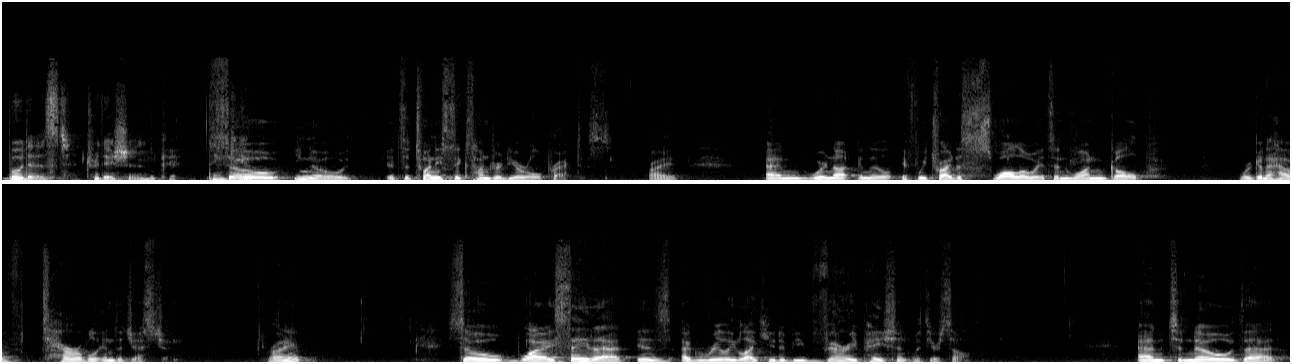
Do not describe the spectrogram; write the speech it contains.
Buddhist tradition. Okay. Thank so, you. know, it's a 2,600 year old practice, right? And we're not going to, if we try to swallow it in one gulp, we're going to have terrible indigestion, right? So, why I say that is I'd really like you to be very patient with yourself and to know that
